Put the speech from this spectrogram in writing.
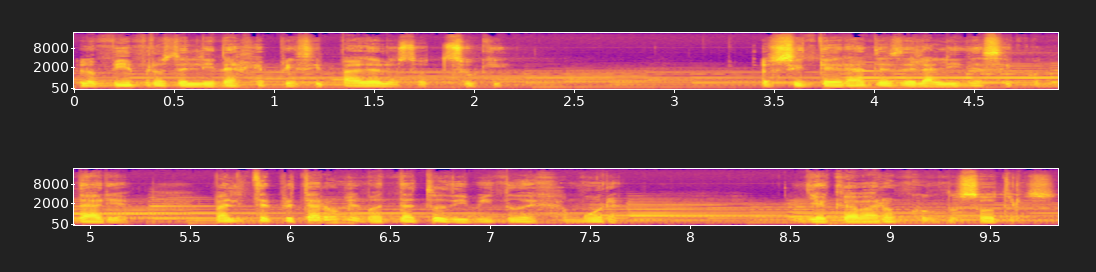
los miembros del linaje principal de los Otsuki. Los integrantes de la línea secundaria malinterpretaron el mandato divino de Hamura y acabaron con nosotros.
